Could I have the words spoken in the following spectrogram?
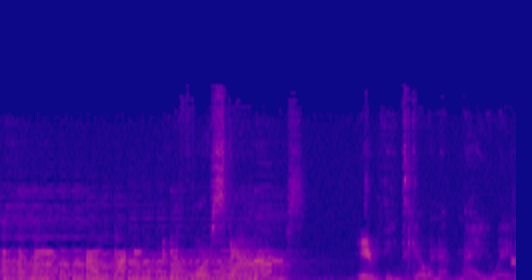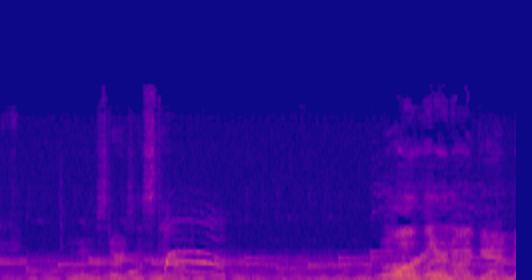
I got four stars. Everything's going up my way. Alright, the stars this time. Well, they're not again.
